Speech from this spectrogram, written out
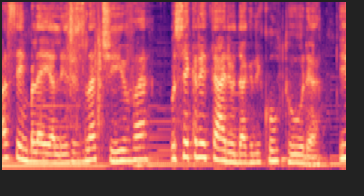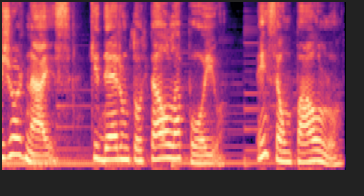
a Assembleia Legislativa, o secretário da Agricultura e jornais que deram total apoio. Em São Paulo,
